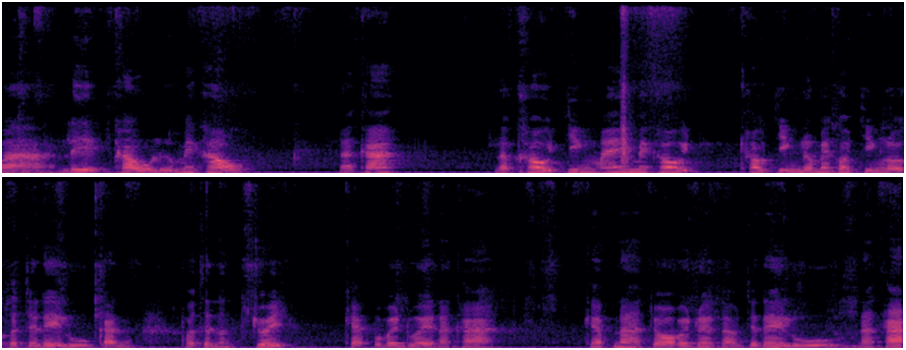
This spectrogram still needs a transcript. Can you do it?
ว่าเลขเข้าหรือไม่เข้านะคะ แล้วเข้าจริงไหมไม่เข้าเข้าจริงหรือไม่เข้าจริงเราก็จะได้รู้กัน เพราะฉะนั้นช่วยแคปเอาไว้ด้วยนะคะ แคปหน้าจอไว้ด้วยค่ะจะได้รู้นะคะ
